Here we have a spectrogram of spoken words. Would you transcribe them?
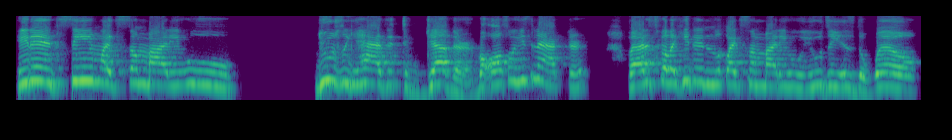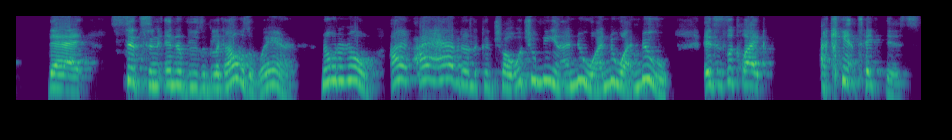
He didn't seem like somebody who usually has it together, but also he's an actor. But I just feel like he didn't look like somebody who usually is the will that sits in interviews and be like, I was aware. No, no, no. I, I have it under control. What you mean? I knew, I knew, I knew. It just looked like I can't take this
